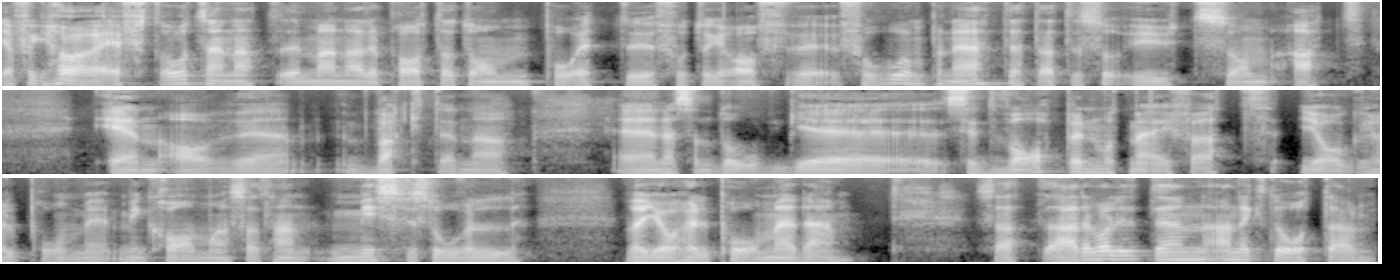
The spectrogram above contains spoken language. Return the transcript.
jag fick höra efteråt sen att man hade pratat om på ett eh, fotografforum på nätet att det såg ut som att en av eh, vakterna eh, Eh, nästan drog eh, sitt vapen mot mig för att jag höll på med min kamera så att han missförstod väl vad jag höll på med där. Så att ja, det var en liten anekdot där.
